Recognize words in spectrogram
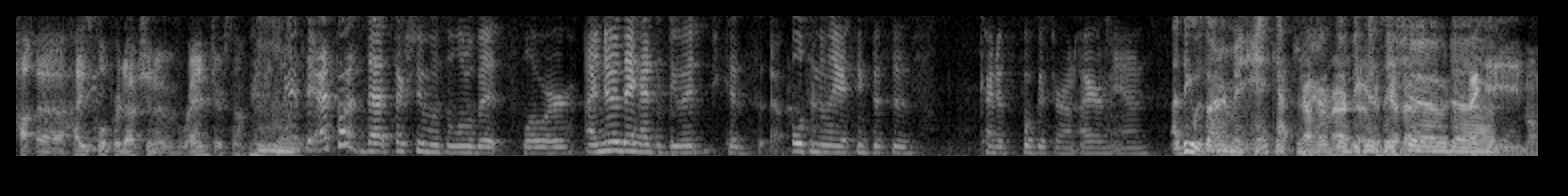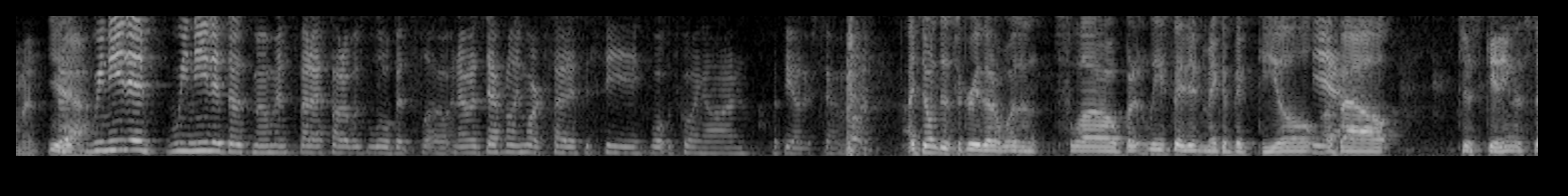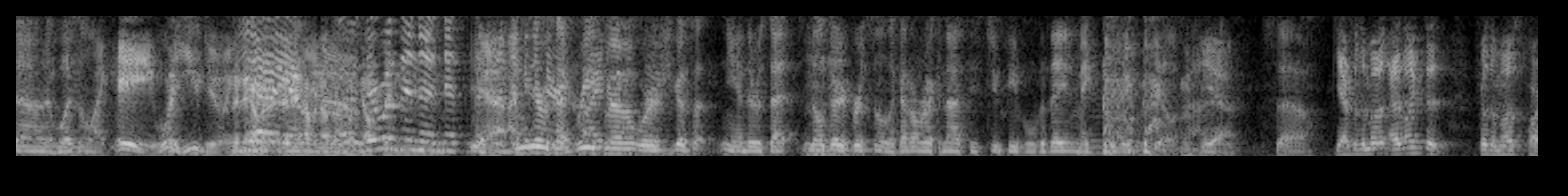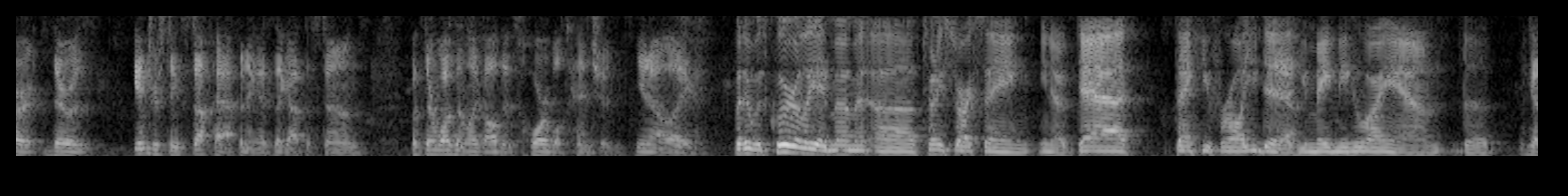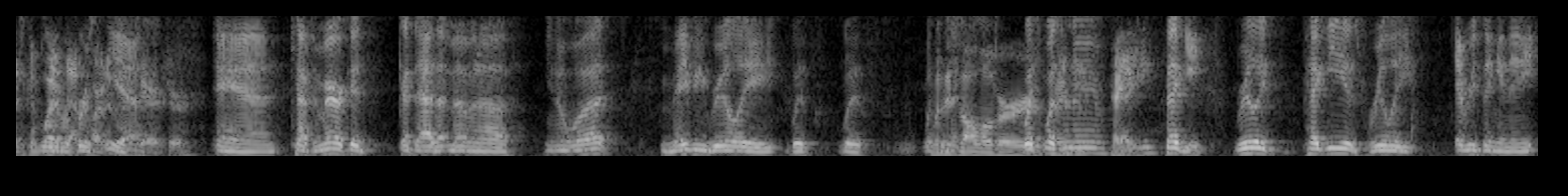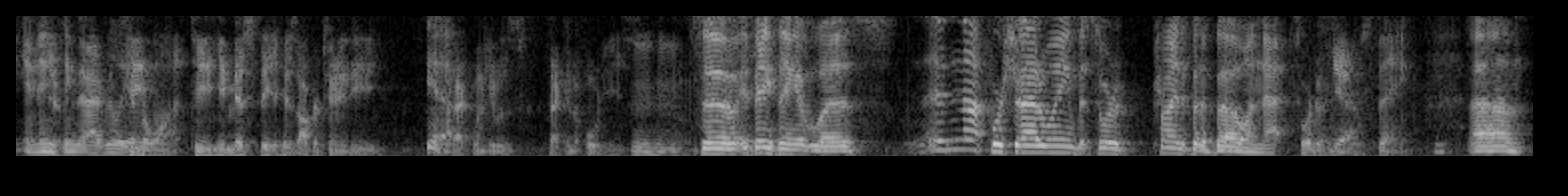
uh, high school production of Rent or something. Mm-hmm. I'm say, I thought that section was a little bit slower. I know they had to do it because ultimately I think this is kind of focused around Iron Man. I think it was Iron Man and Captain, Captain America, America, because they yeah, that showed. Uh, Peggy moment. So yeah. we needed we needed those moments, but I thought it was a little bit slow, and I was definitely more excited to see what was going on with the other stones. I don't disagree that it wasn't slow, but at least they didn't make a big deal Yeah. about just getting the stone. It wasn't like, hey, what are you doing? They didn't here?" have a- they didn't have another Uh, MacGuffin. there wasn't a nec- Yeah, a I mean, there was that brief fight moment where she goes, you know, there was that military person was like, I don't recognize these two people, but they didn't make too big of a deal about it. Yeah. So, Yeah, for the most, I like that. For the most part, there was interesting stuff happening as they got the stones, but there wasn't like all this horrible tension. You know, like Yeah. but it was clearly a moment of Tony Stark saying, you know, Dad, thank you for all you did. Yeah. You made me who I am. The you got to complete Whatever that person- part of yes. his character. and Captain America got to have that moment of, you know what? Maybe really with with what's when her this is name? all over. What's- what's her name? Peggy. Peggy. Really, Peggy is really everything in any in anything that I really He, ever want. he, he missed the, his opportunity Yeah. back when he was back in the 40s. Mm-hmm. So if anything, it was not foreshadowing, but sort of trying to put a bow on that sort of Yeah. thing. Um,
